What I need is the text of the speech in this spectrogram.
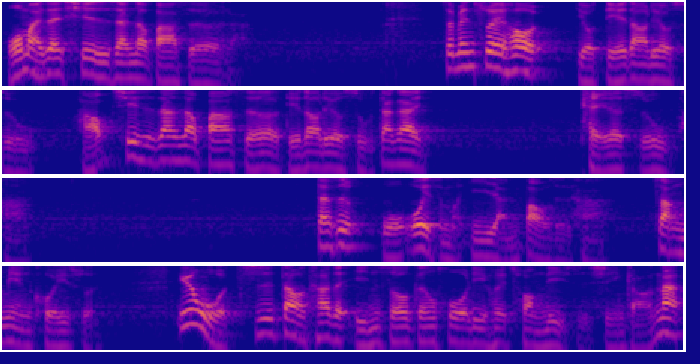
我买在七十三到八十二了，这边最后有跌到六十五，好，七十三到八十二跌到六十五，大概赔了十五趴。但是我为什么依然抱着它？账面亏损，因为我知道它的营收跟获利会创历史新高。那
